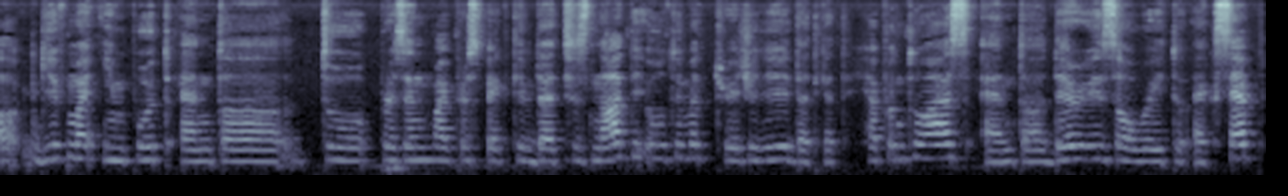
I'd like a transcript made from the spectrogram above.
uh, give my input and uh, to present my perspective that is not the ultimate tragedy that can happen to us and uh, there is a way to accept.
